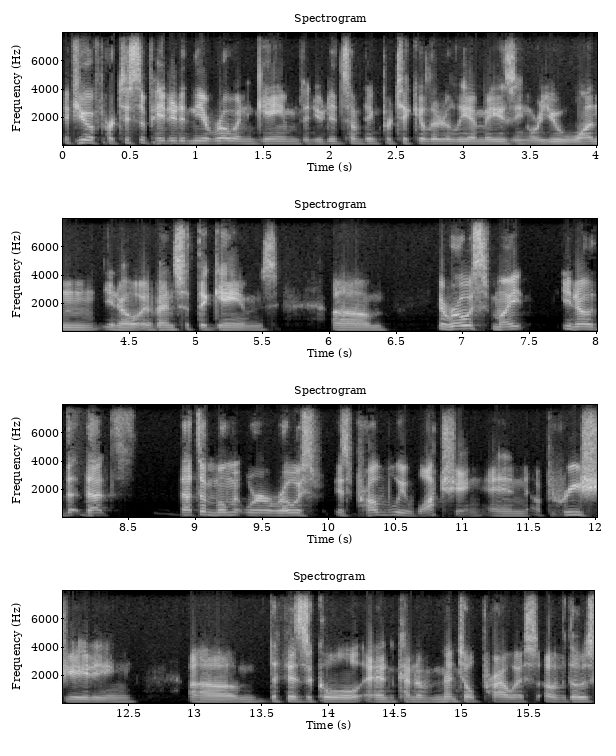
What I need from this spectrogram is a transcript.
if you have participated in the Iroan games and you did something particularly amazing or you won, you know, events at the games, um, Iroas might, you know, that that's that's a moment where Iroas is probably watching and appreciating um, the physical and kind of mental prowess of those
